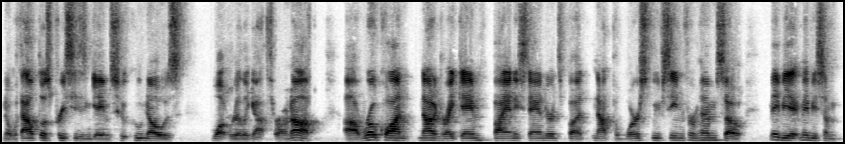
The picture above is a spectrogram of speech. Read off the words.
you know, without those preseason games, who who knows what really got thrown off? Uh, Roquan, not a great game by any standards, but not the worst we've seen from him. So maybe maybe some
